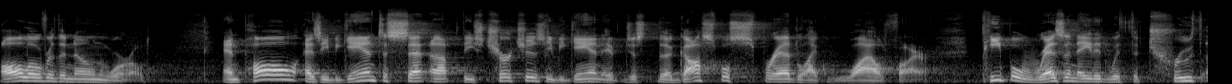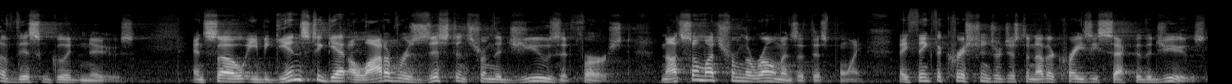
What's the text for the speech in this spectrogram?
all over the known world. And Paul, as he began to set up these churches, he began, it just, the gospel spread like wildfire. People resonated with the truth of this good news. And so he begins to get a lot of resistance from the Jews at first, not so much from the Romans at this point. They think the Christians are just another crazy sect of the Jews.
